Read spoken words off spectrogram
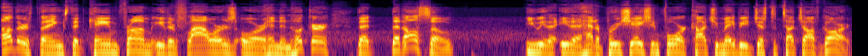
other things that came from either Flowers or Hendon Hooker that, that also you either, either had appreciation for or caught you maybe just a touch off guard?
